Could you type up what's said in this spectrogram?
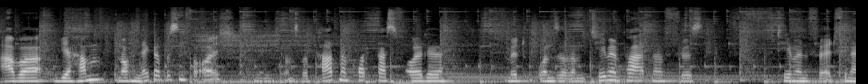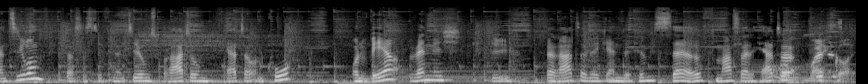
Aber wir haben noch ein Leckerbissen für euch, nämlich unsere Partner-Podcast-Folge mit unserem Themenpartner fürs Themenfeld Finanzierung. Das ist die Finanzierungsberatung Hertha und Co. Und wer, wenn nicht die Beraterlegende himself, Marcel Hertha, oh mein Gott.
